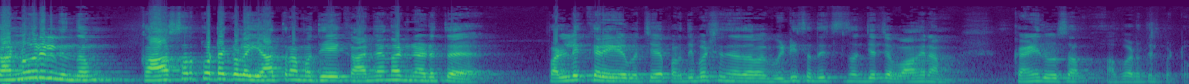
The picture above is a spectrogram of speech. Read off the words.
കണ്ണൂരിൽ നിന്നും കാസർകോട്ടേക്കുള്ള യാത്രാമധ്യേ കാഞ്ഞങ്ങാടിനടുത്ത് പള്ളിക്കരയിൽ വെച്ച് പ്രതിപക്ഷ നേതാവ് വി ഡി സതീശൻ സഞ്ചരിച്ച വാഹനം കഴിഞ്ഞ ദിവസം അപകടത്തിൽപ്പെട്ടു.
